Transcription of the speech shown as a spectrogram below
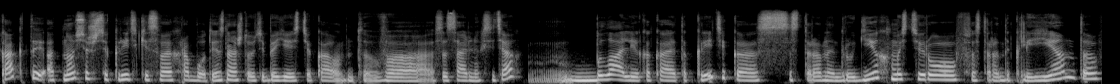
Как ты относишься к критике своих работ? Я знаю, что у тебя есть аккаунт в социальных сетях. Была ли какая-то критика со стороны других мастеров, со стороны клиентов?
